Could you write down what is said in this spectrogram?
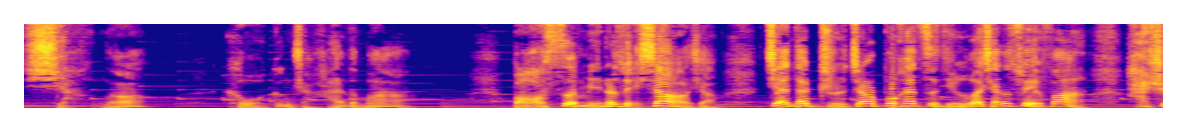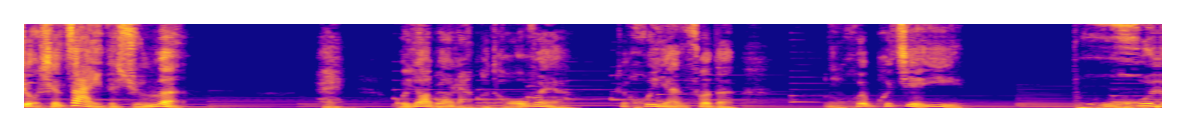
想啊。可我更像孩子妈，宝四抿着嘴笑笑，见他指尖拨开自己额前的碎发，还是有些在意的询问：“哎，我要不要染个头发呀？这灰颜色的，你会不会介意？”“不会。”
